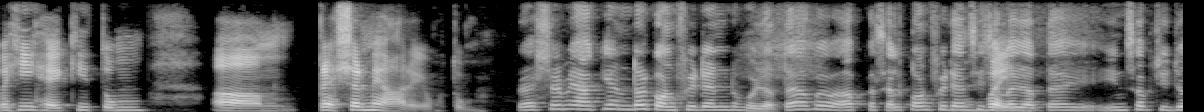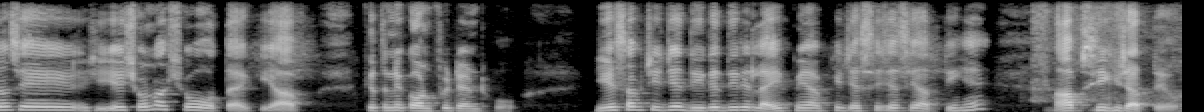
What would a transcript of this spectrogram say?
वही है कि तुम प्रेशर में आ रहे हो तुम। प्रेशर में आके अंडर कॉन्फिडेंट हो जाता है, आप आपका सेल्फ कॉन्फिडेंस ही चला वही। जाता है। इन सब चीज़ों से ये शो ना शो होता है कि आप कितने कॉन्फिडेंट हो। ये सब चीज़ें धीरे-धीरे लाइफ में आपकी जैसे-जैसे आती हैं, आप सीख जाते हो।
